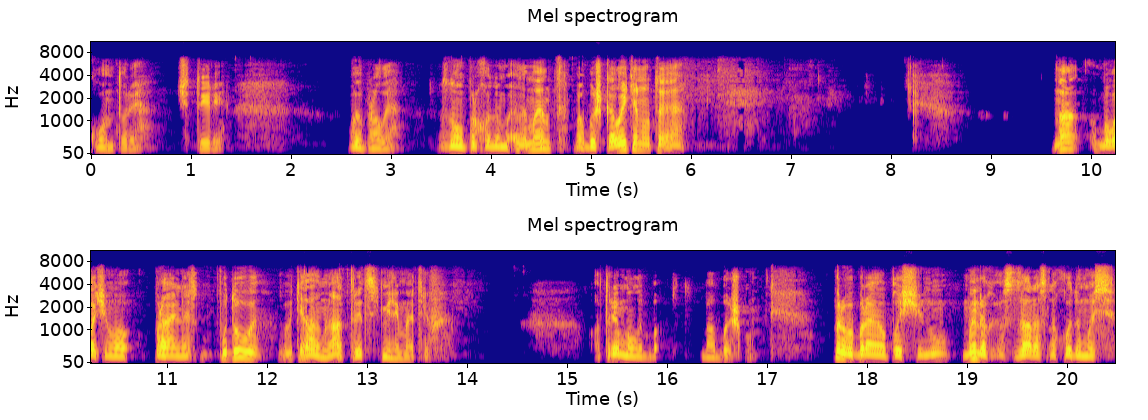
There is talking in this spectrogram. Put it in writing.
контури 4. Вибрали. Знову проходимо елемент, бабушка витягнута. На, ми бачимо правильність будови, витягуємо на 30 мм. Отримали ба- бабишку. Тепер вибираємо площину. Ми зараз знаходимося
